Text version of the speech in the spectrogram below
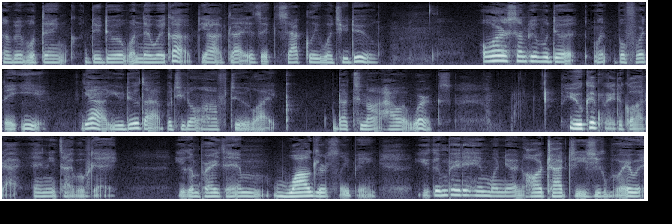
Some people think they do it when they wake up. Yeah, that is exactly what you do. Or some people do it when, before they eat. Yeah, you do that, but you don't have to like that's not how it works. You can pray to God at any type of day. You can pray to Him while you're sleeping. You can pray to Him when you're in hard tragedies. You can pray with,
